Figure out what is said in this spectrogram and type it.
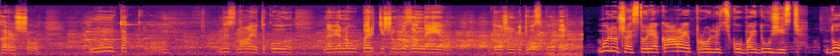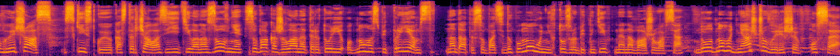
хорошо. Ну, так не знаю, такого, мабуть, упертішого за нею должен бути господар. Болюча історія кари про людську байдужість. Довгий час з кісткою, яка стирчала з її тіла назовні, собака жила на території одного з підприємств. Надати собаці допомогу ніхто з робітників не наважувався. До одного дня, що вирішив усе.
